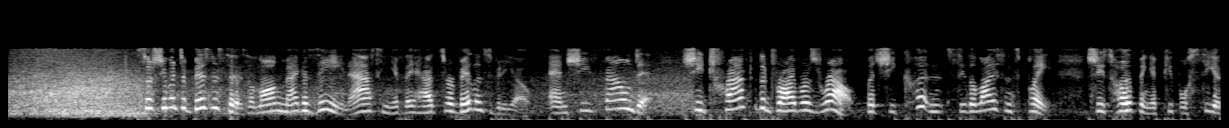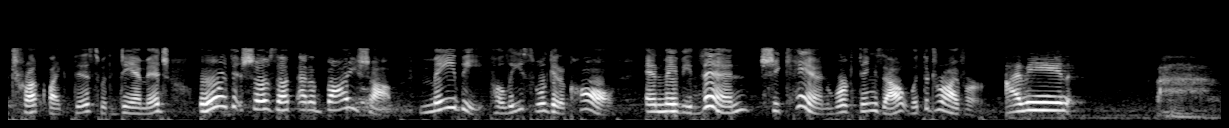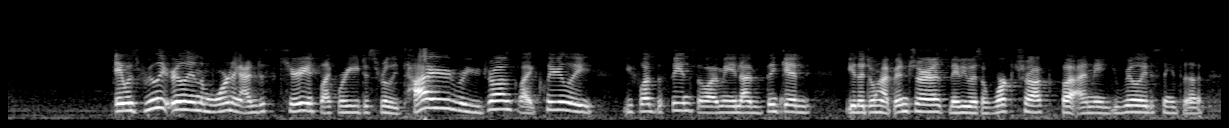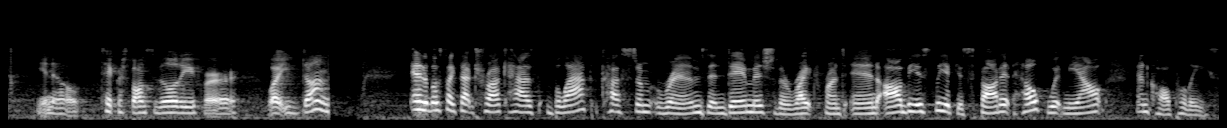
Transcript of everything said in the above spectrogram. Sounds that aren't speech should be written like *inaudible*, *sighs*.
So she went to businesses along Magazine asking if they had surveillance video, and she found it. She tracked the driver's route, but she couldn't see the license plate. She's hoping if people see a truck like this with damage, or if it shows up at a body shop, maybe police will get a call, and maybe then she can work things out with the driver. I mean, *sighs* it was really early in the morning. I'm just curious, like, were you just really tired? Were you drunk? Like, clearly you fled the scene. So, I mean, I'm thinking you either don't have insurance, maybe it was a work truck, but I mean, you really just need to, you know, take responsibility for what you've done. And it looks like that truck has black custom rims and damage to the right front end. Obviously, if you spot it, help Whitney out and call police.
